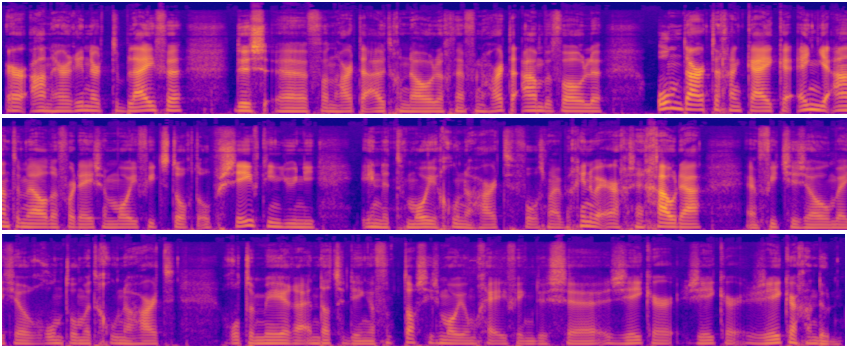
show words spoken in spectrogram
eraan herinnerd te blijven. Dus van harte uitgenodigd en van harte aanbevolen om daar te gaan kijken en je aan te melden voor deze mooie fietstocht op 17 juni in het mooie Groene Hart. Volgens mij beginnen we ergens in Gouda en fiets je zo een beetje rondom het Groene Hart, Rottermeren en dat soort dingen. Fantastisch mooie omgeving, dus uh, zeker, zeker, zeker gaan doen.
